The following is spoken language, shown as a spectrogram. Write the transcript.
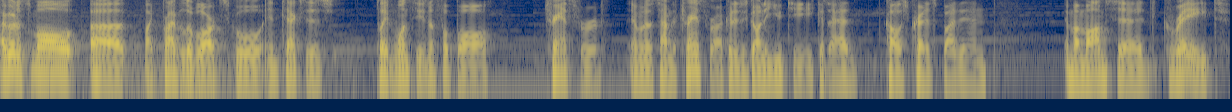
I go to a small, uh, like private liberal arts school in Texas. Played one season of football, transferred, and when it was time to transfer, I could have just gone to UT because I had college credits by then. And my mom said, "Great,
